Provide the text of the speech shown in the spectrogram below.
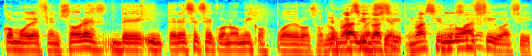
como defensores de intereses económicos poderosos. no, ha sido así, no ha sido así.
